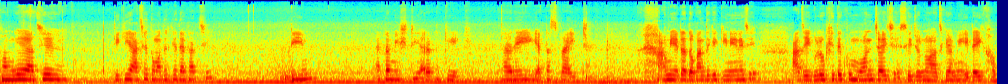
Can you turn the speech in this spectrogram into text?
সঙ্গে আছে, কী কী আছে তোমাদেরকে দেখাচ্ছি? ডিম, একটা মিষ্টি আর একটা কেক। আর এই একটা স্প্রাইট আমি এটা দোকান থেকে কিনে এনেছি। আজ এগুলো খেতে খুব মন চাইছে সেই জন্য আজকে আমি এটাই খাব।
